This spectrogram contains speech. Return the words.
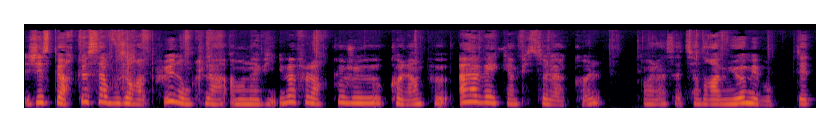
J'espère que ça vous aura plu. Donc là, à mon avis, il va falloir que je colle un peu avec un pistolet à colle. Voilà, ça tiendra mieux. Mais bon, peut-être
